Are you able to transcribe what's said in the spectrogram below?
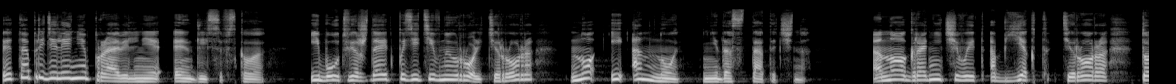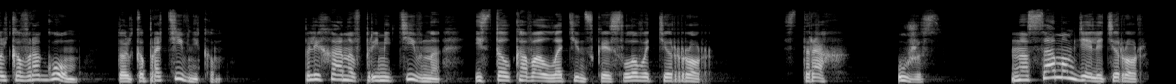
Это определение правильнее Энгельсовского, ибо утверждает позитивную роль террора, но и оно недостаточно. Оно ограничивает объект террора только врагом, только противником. Плеханов примитивно истолковал латинское слово «террор». Страх, ужас. На самом деле террор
